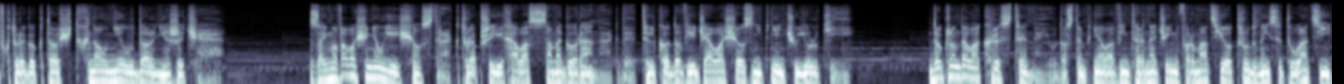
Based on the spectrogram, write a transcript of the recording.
w którego ktoś tchnął nieudolnie życie. Zajmowała się nią jej siostra, która przyjechała z samego rana, gdy tylko dowiedziała się o zniknięciu Julki. Doglądała Krystyny i udostępniała w internecie informacje o trudnej sytuacji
